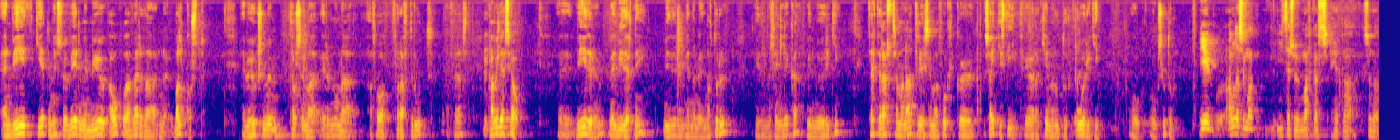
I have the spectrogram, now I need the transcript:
en við getum hins vegar verið með mjög áhugaverða valkost ef við hugsaum um þá sem að eru núna að fá að fara aftur út að ferðast, hvað vil ég að sjá? Eh, Við erum með víðerni, við erum hérna með náttúru, við erum með hreinleika, við erum með öryggi. Þetta er allt saman atrið sem að fólk uh, sækist í þegar það kemur út úr óöryggi og, og sjúkdómum. Ég, annað sem að í þessu markas hérna, svona,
